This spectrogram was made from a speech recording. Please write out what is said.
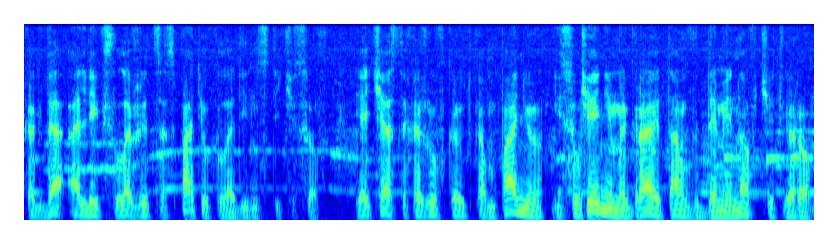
Когда Алекс ложится спать около 11 часов, я часто хожу в кают-компанию и с учением играю там в домино вчетвером.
